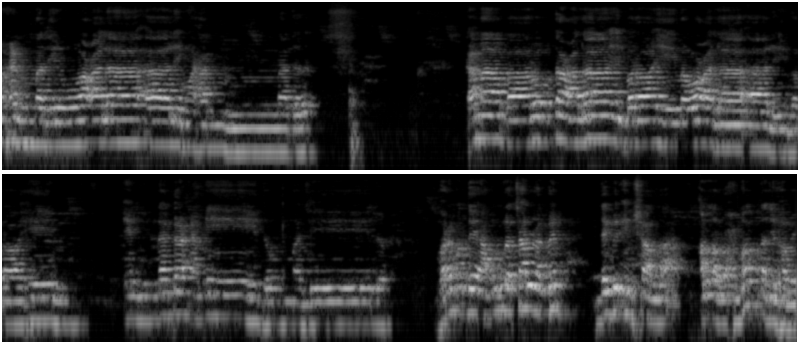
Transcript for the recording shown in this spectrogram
محمد وعلى آل محمد كما باركت على إبراهيم وعلى آل إبراهيم إنك حميد مجيد ঘরের মধ্যে আমলগুলো চালু রাখবেন দেখবেন ইনশাআল্লাহ আল্লাহ রহমত নাজির হবে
